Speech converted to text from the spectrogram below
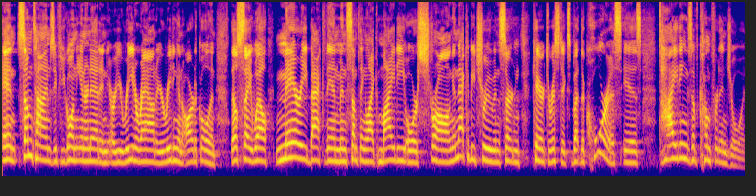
And sometimes, if you go on the internet and, or you read around or you're reading an article, and they'll say, well, merry back then meant something like mighty or strong. And that could be true in certain characteristics. But the chorus is tidings of comfort and joy.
